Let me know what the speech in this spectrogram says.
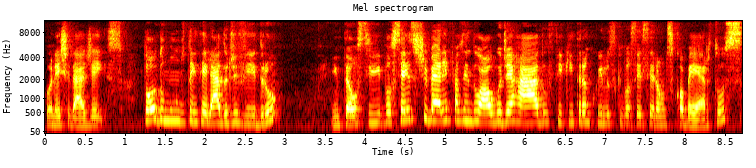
honestidade é isso. Todo mundo tem telhado de vidro, então se vocês estiverem fazendo algo de errado, fiquem tranquilos que vocês serão descobertos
